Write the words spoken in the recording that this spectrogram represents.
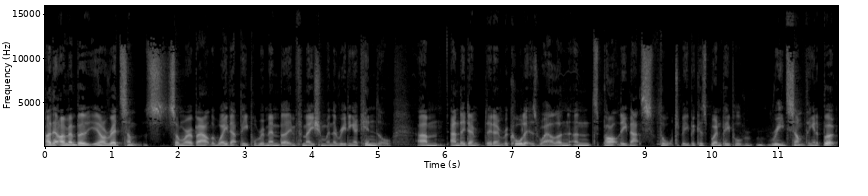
I, think- I remember, you know, I read some somewhere about the way that people remember information when they're reading a Kindle, um, and they don't they don't recall it as well. And and partly that's thought to be because when people read something in a book,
